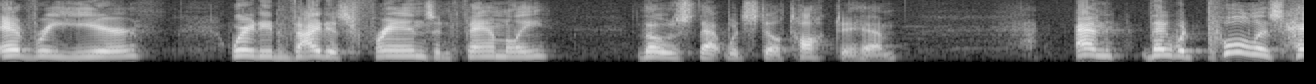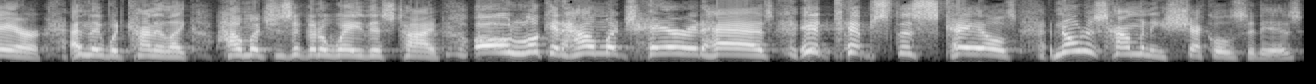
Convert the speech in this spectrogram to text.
every year where he'd invite his friends and family, those that would still talk to him and they would pull his hair and they would kind of like, How much is it going to weigh this time? Oh, look at how much hair it has. It tips the scales. Notice how many shekels it is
